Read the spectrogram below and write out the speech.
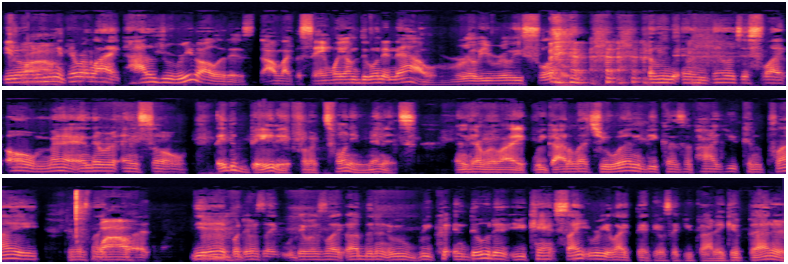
You know wow. what I mean? They were like, how did you read all of this? I'm like, the same way I'm doing it now, really, really slow. and, and they were just like, oh man. And they were, and so they debated for like 20 minutes and they were like, "We got to let you in because of how you can play." There was like, "Wow." But, yeah, mm. but there was like there was like other than we couldn't do it. You can't sight read like that. It was like you got to get better.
